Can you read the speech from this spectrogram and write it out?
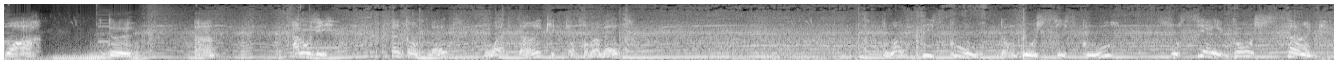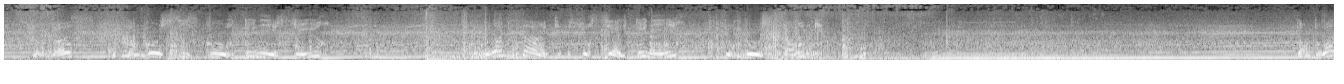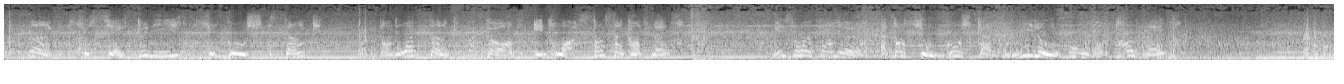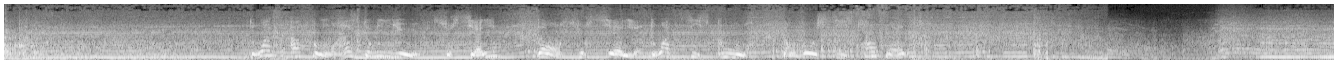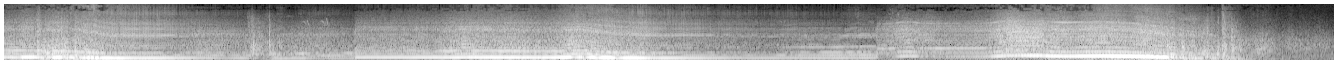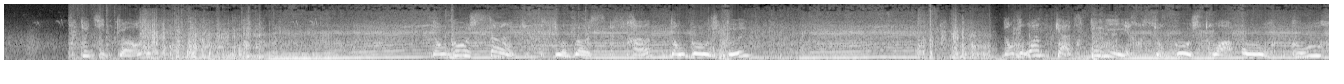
3, 2, 1. Allons-y. 50 mètres, droite 5, 80 mètres. Droite 6 court, dans gauche 6 court. Sur ciel gauche 5, sur gosse. Dans gauche 6 court, tenir sur. Droite 5, sur ciel tenir. Sur gauche 5. Dans droite 5, sur ciel tenir, sur gauche 5. Dans droite 5, pas corde, étroit 150 mètres. Maison intérieure, attention, gauche 4, Milon ouvre 30 mètres. Droite à fond, reste au milieu, sur ciel. Dans, sur ciel, droite 6 court, dans gauche 6, 30 mètres. Petite corde. Dans gauche 5, sur bosse frein. Dans gauche 2. Dans droite 4, tenir. Sur gauche 3, ouvre, court.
